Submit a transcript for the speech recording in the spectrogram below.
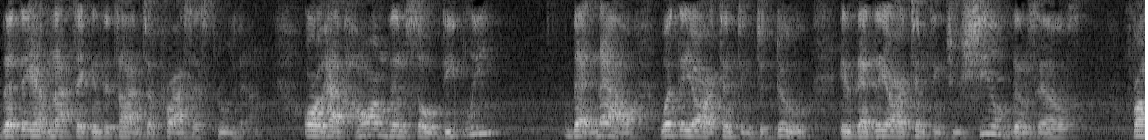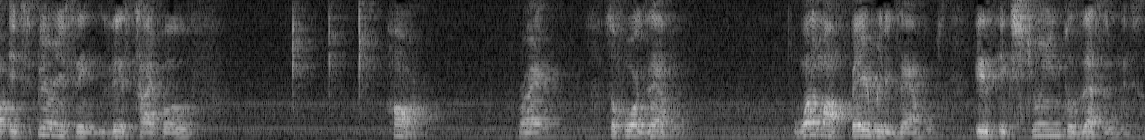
that they have not taken the time to process through them or have harmed them so deeply that now what they are attempting to do is that they are attempting to shield themselves from experiencing this type of harm, right? So, for example, one of my favorite examples is extreme possessiveness.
